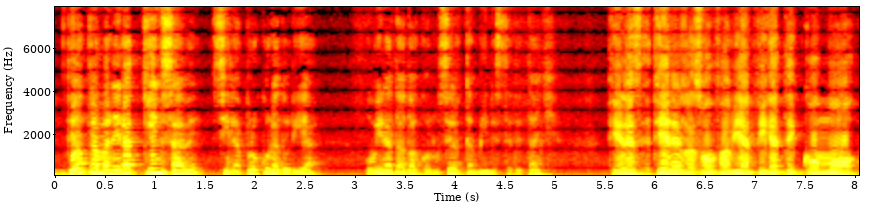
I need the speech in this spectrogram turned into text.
De otra manera, quién sabe si la Procuraduría hubiera dado a conocer también este detalle. Tienes, tienes razón, Fabián. Fíjate cómo,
